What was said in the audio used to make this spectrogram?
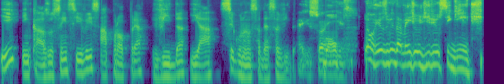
e, em casos sensíveis, à própria vida e à segurança dessa vida. É isso aí. Bom, não, resumidamente, eu diria o seguinte:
